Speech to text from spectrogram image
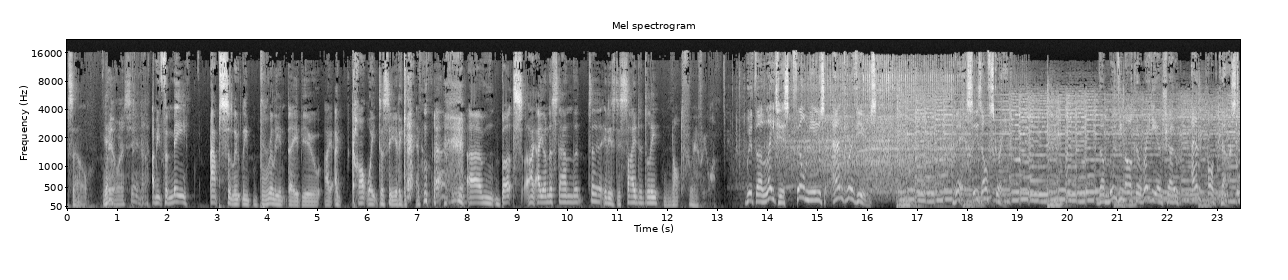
So yeah, Really want to see it now. I mean, for me, absolutely brilliant debut. I, I can't wait to see it again. um, but I, I understand that uh, it is decidedly not for everyone. with the latest film news and reviews. This is Offscreen, the Movie Marker radio show and podcast.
